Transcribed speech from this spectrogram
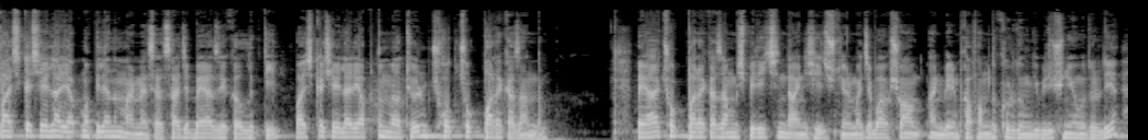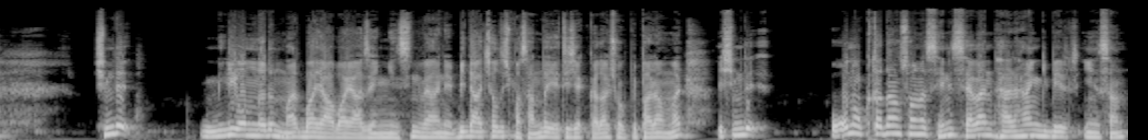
Başka şeyler yapma planım var mesela. Sadece beyaz yakalılık değil. Başka şeyler yaptım ve atıyorum çok çok para kazandım. Veya çok para kazanmış biri için de aynı şeyi düşünüyorum. Acaba şu an hani benim kafamda kurduğum gibi düşünüyor mudur diye. Şimdi milyonların var. Baya baya zenginsin ve hani bir daha çalışmasan da yetecek kadar çok bir param var. E şimdi o noktadan sonra seni seven herhangi bir insan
